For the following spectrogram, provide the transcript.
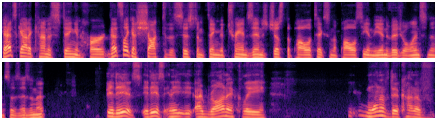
that's got to kind of sting and hurt. That's like a shock to the system thing that transcends just the politics and the policy and the individual incidences, isn't it? It is. It is. And it, ironically, one of the kind of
